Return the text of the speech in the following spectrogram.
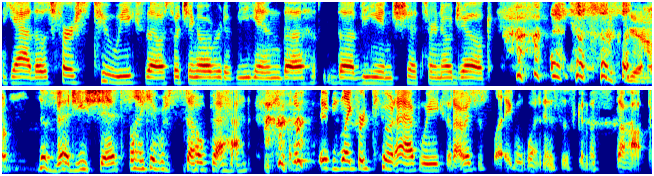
yeah, those first two weeks though, switching over to vegan, the the vegan shits are no joke. yeah, the veggie shits, like it was so bad. It, it, was like for two and a half weeks, and I was just like, when is this gonna stop?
